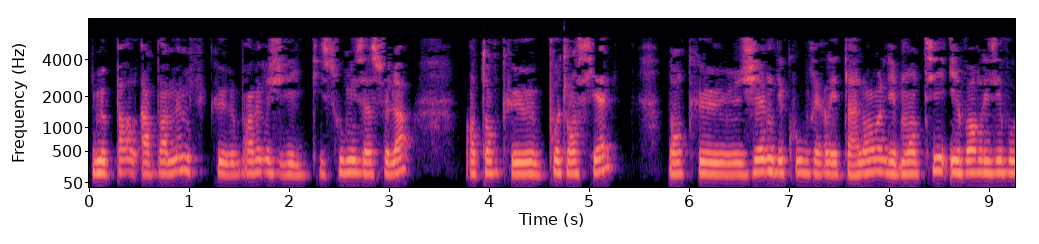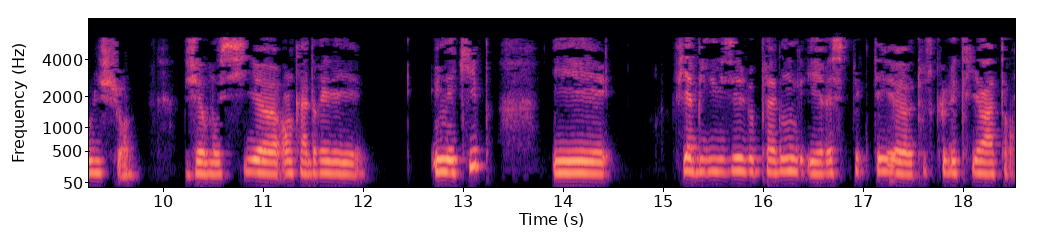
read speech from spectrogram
qui me parle à moi-même, vu que moi-même j'ai été soumise à cela en tant que potentiel. Donc euh, j'aime découvrir les talents, les monter et voir les évolutions. J'aime aussi euh, encadrer une équipe et fiabiliser le planning et respecter euh, tout ce que le client attend.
